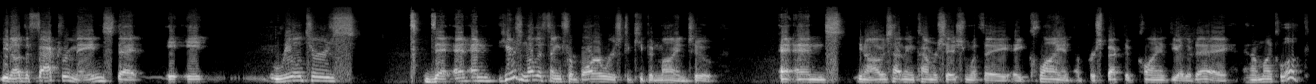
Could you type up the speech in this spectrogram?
you know, the fact remains that it, it realtors that and, and here's another thing for borrowers to keep in mind too and, you know i was having a conversation with a, a client a prospective client the other day and i'm like look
